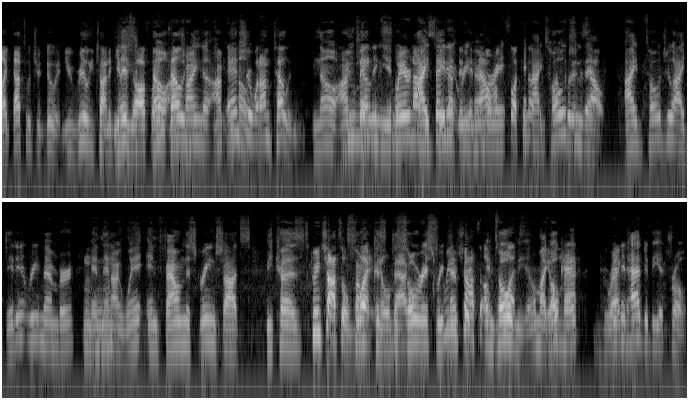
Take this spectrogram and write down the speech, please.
Like that's what you're doing. You're really trying to get Listen, me off what no, I'm telling trying you. to. I'm, Answer no, what I'm telling you. no, I'm you telling you. swear not to I say didn't nothing, and now I'm it, fucking up. I told you that. out. I told you I didn't remember, and then Mhm. I went and found the screenshots because Screenshots of some what, because Illmac? Thesaurus remembered and told what? me, and I'm like, Illmac, okay, Greg. then it had to be a troll.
